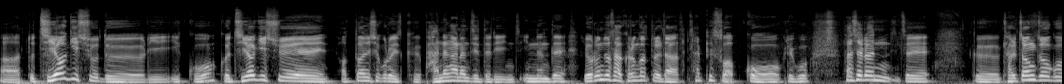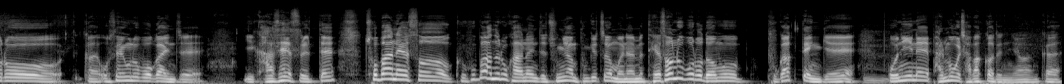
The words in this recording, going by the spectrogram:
어, 또 지역 이슈들이 있고 그 지역 이슈에 어떤 식으로 그 반응하는지들이 있는데 여론조사 그런 것들 다 살필 수 없고 그리고 사실은 이제 그 결정적으로 그러니까 오세훈 후보가 이제 이 가세했을 때 초반에서 그 후반으로 가는 이제 중요한 분기점은 뭐냐면 대선 후보로 너무 부각된 게 본인의 발목을 잡았거든요. 그러니까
